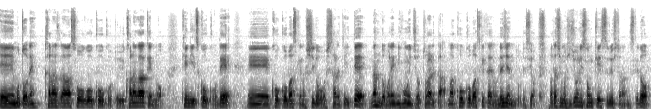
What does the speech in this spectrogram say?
えー元ね金沢総合高校という神奈川県の県立高校で、えー高校バスケの指導をされていて何度もね日本一を取られた、まあ、高校バスケ界のレジェンドですよ。私も非常に尊敬する人なんですけど、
